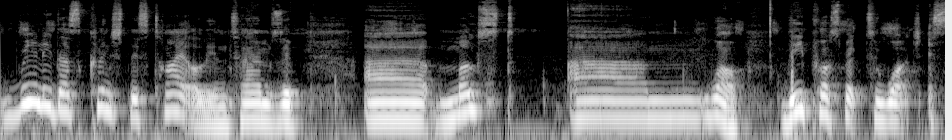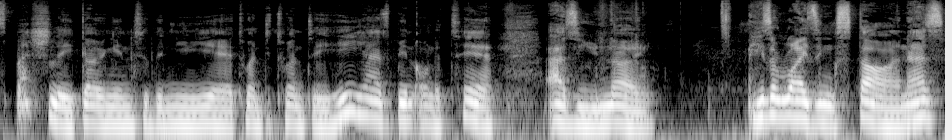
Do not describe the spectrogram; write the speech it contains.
really does clinch this title in terms of uh, most um, well, the prospect to watch, especially going into the new year 2020. He has been on a tear, as you know. He's a rising star, and as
